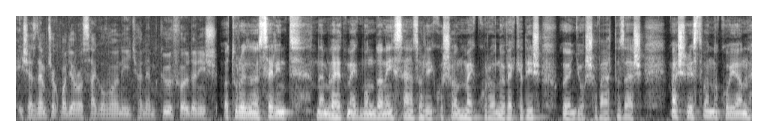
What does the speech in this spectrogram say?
és ez nem csak Magyarországon van így, hanem külföldön is. A tulajdonos szerint nem lehet megmondani százalékosan mekkora a növekedés, olyan gyors a változás. Másrészt vannak olyan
